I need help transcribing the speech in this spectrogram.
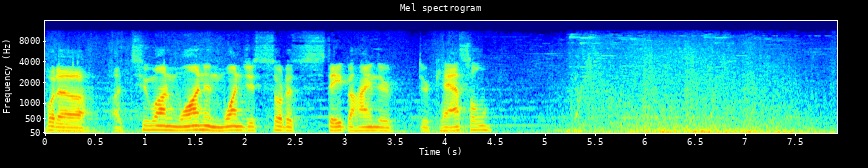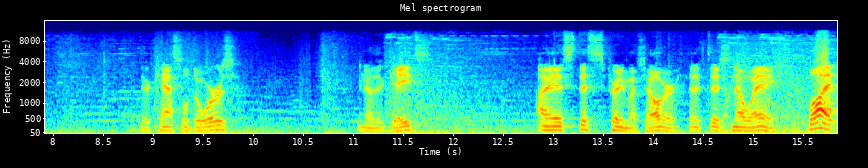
But a, a two-on-one and one just sort of stayed behind their, their castle. Their castle doors. You know, their gates. I mean, it's, this is pretty much over. There's, there's no way. But,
